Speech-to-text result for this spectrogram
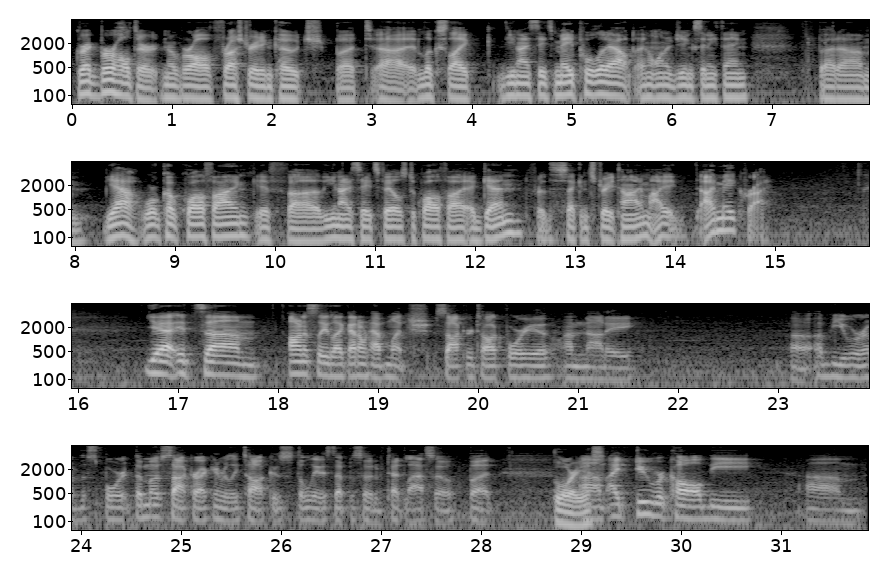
Greg Berhalter, an overall frustrating coach, but uh, it looks like the United States may pull it out. I don't want to jinx anything, but um, yeah, World Cup qualifying. If uh, the United States fails to qualify again for the second straight time, I I may cry. Yeah, it's um, honestly like I don't have much soccer talk for you. I'm not a uh, a viewer of the sport. The most soccer I can really talk is the latest episode of Ted Lasso, but glorious. Um, I do recall the um,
